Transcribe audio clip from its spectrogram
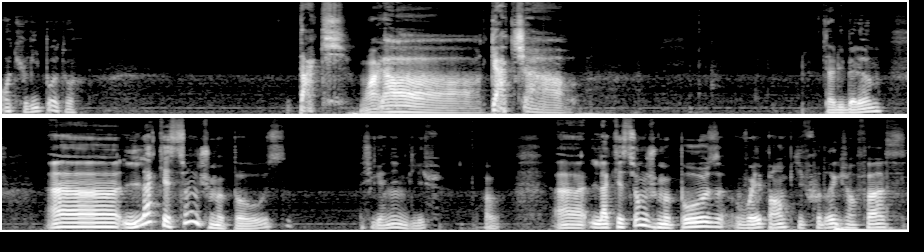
Oh, tu ris pas, toi. Tac Voilà Ciao Salut, bel homme. Euh, la question que je me pose... J'ai gagné une glyphe. Euh, la question que je me pose, vous voyez par exemple qu'il faudrait que j'en fasse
